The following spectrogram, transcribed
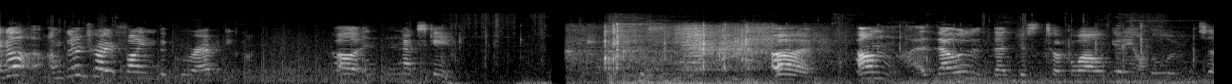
I got. I'm gonna try to find the gravity gun. Uh, in the next game. Uh, um, that was that just took a while getting all the loot. So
